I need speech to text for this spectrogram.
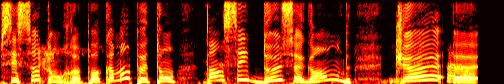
c'est ça ton repas. Comment peut-on penser deux secondes que euh,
